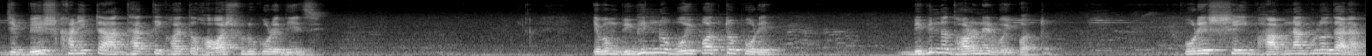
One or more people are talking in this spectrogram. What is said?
যে বেশ খানিকটা আধ্যাত্মিক হয়তো হওয়া শুরু করে দিয়েছে। এবং বিভিন্ন বইপত্র পড়ে, বিভিন্ন ধরনের বইপত্র পড়ে সেই ভাবনাগুলো দ্বারা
